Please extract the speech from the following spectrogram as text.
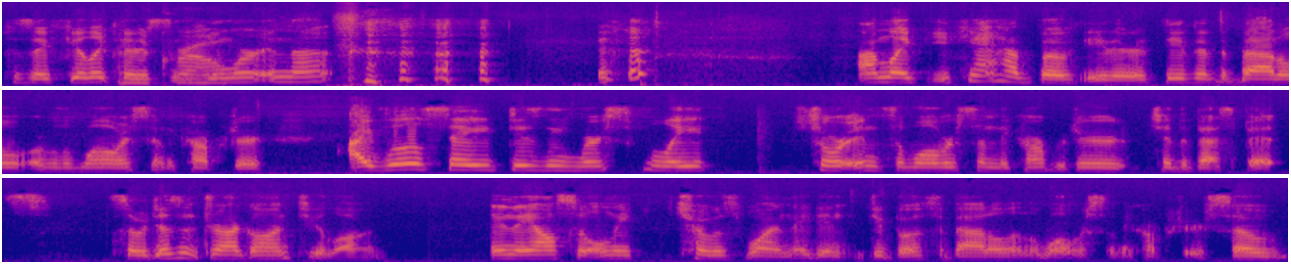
because I feel like And the there's some humor in that. I'm like, you can't have both either. It's either the battle or the walrus and the carpenter. I will say Disney mercifully shortens the walrus and the carpenter to the best bits, so it doesn't drag on too long. And they also only chose one. They didn't do both the battle and the walrus and the carpenter. So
